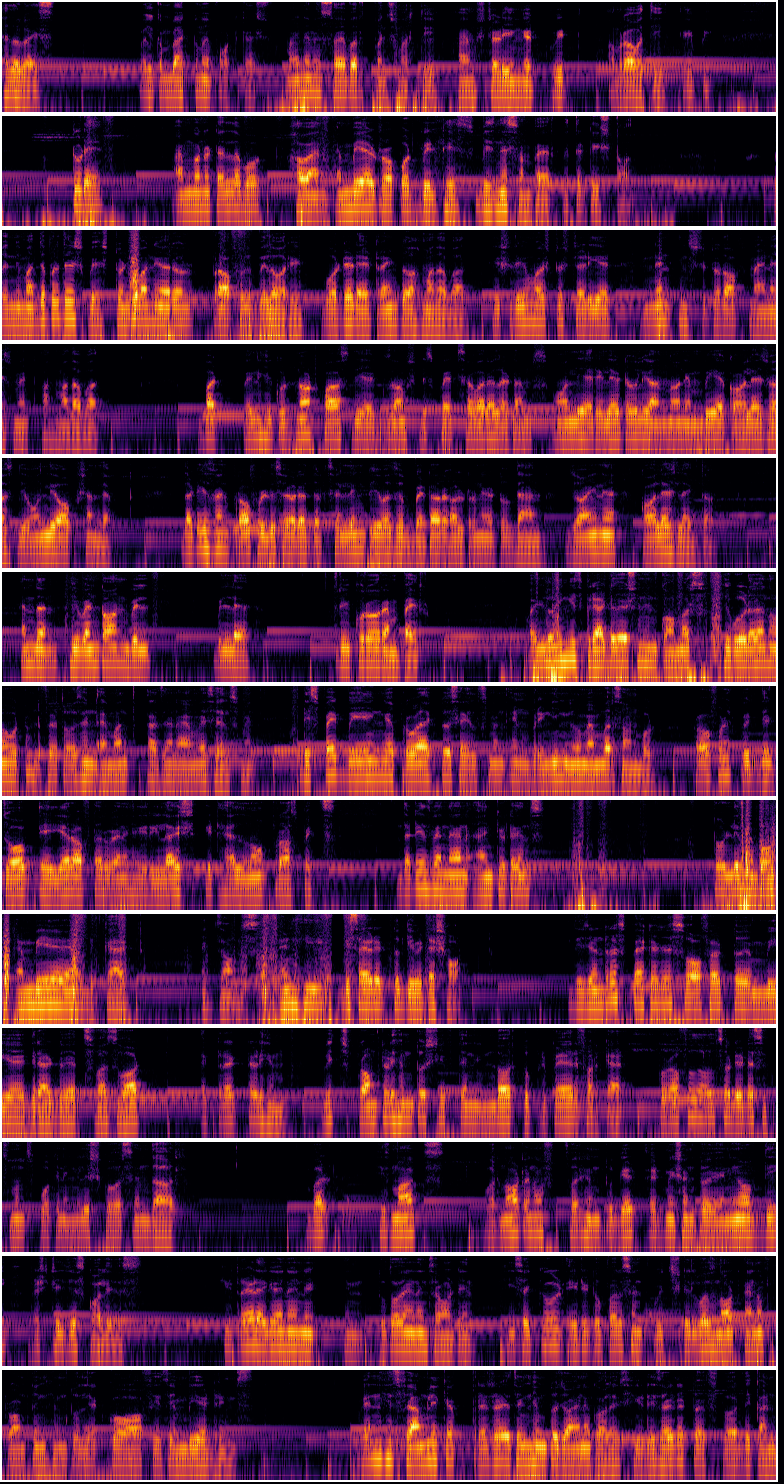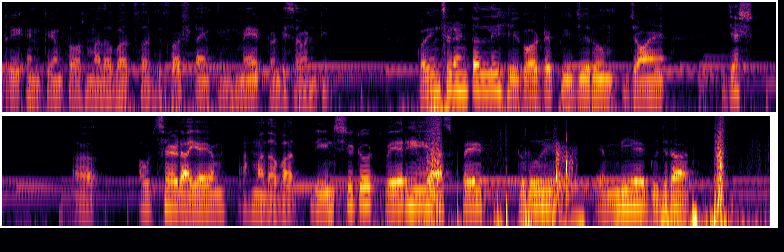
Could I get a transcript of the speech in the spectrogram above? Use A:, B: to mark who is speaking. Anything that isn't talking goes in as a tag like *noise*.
A: Hello, guys. Welcome back to my podcast. My name is Saibarat Panchmarti. I am studying at VIT Amaravati, AP. Today, I am going to tell about how an MBA dropout built his business empire with a tea stall. When the Madhya Pradesh based 21 year old Praful Billore boarded a train to Ahmedabad, his dream was to study at Indian Institute of Management, Ahmedabad. But when he could not pass the exams despite several attempts, only a relatively unknown MBA college was the only option left. That is when Praful decided that selling tea was a better alternative than join a college like that. And then he went on build build a 3 crore empire. While doing his graduation in commerce, he would earn over 25,000 a month as an Amway salesman. Despite being a proactive salesman and bringing new members on board, Praful quit the job a year after when he realized it held no prospects. That is when an acquaintance told him about MBA and CAT exams and he decided to give it a shot. The generous packages offered to MBA graduates was what attracted him, which prompted him to shift in Indore to prepare for CAT. Praful also did a six month spoken English course in Dhar. But his marks were not enough for him to get admission to any of the prestigious colleges. He tried again and in 2017 he secured 82% which still was not enough prompting him to let go of his MBA dreams. When his family kept pressurizing him to join a college, he decided to explore the country and came to Ahmedabad for the first time in May 2017. Coincidentally, he got a PG room join just uh, outside IIM Ahmedabad, the institute where he aspired to do his MBA Gujarat.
